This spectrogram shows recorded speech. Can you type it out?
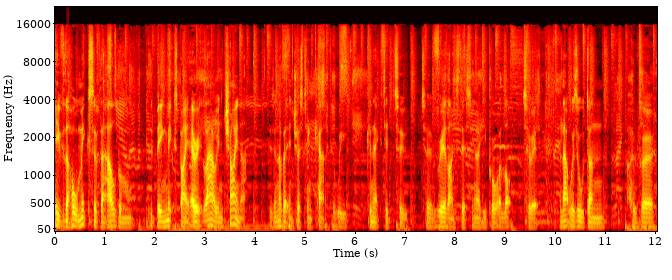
Even the whole mix of that album being mixed by Eric Lau in China is another interesting cat that we connected to to realize this. You know, he brought a lot to it, and that was all done over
